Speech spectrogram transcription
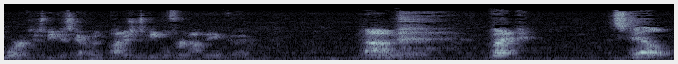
works, is because government punishes people for not being good. Um, but still,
